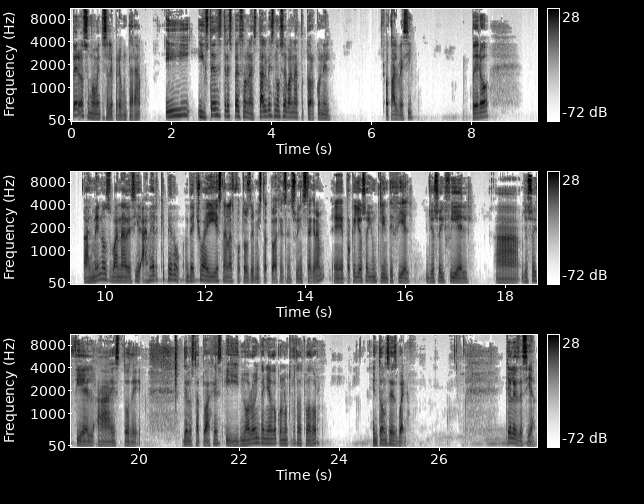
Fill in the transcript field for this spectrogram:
Pero en su momento se le preguntará. Y, y ustedes tres personas, tal vez no se van a tatuar con él. O tal vez sí pero al menos van a decir, a ver qué pedo. De hecho, ahí están las fotos de mis tatuajes en su Instagram, eh, porque yo soy un cliente fiel. Yo soy fiel yo soy fiel a esto de, de los tatuajes y no lo he engañado con otro tatuador. Entonces, bueno, ¿qué les decía?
